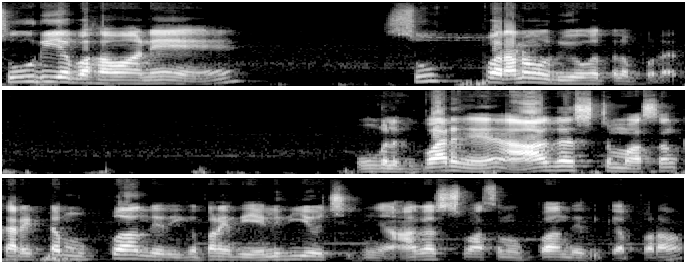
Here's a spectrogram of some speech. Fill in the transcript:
சூரிய பகவானே சூப்பரான ஒரு யோகத்தில் போகிறார் உங்களுக்கு பாருங்க ஆகஸ்ட் மாதம் கரெக்டாக முப்பதாம் தேதிக்கு அப்புறம் இதை எழுதியே வச்சுக்கோங்க. ஆகஸ்ட் மாதம் முப்பதாம் தேதிக்கு அப்புறம்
